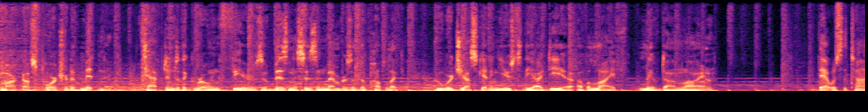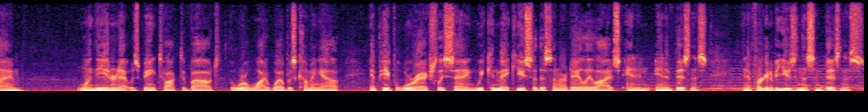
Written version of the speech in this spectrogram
Markoff's portrait of Mitnick tapped into the growing fears of businesses and members of the public who were just getting used to the idea of a life lived online. That was the time when the internet was being talked about, the World Wide Web was coming out, and people were actually saying we can make use of this in our daily lives and in, and in business. And if we're going to be using this in business,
